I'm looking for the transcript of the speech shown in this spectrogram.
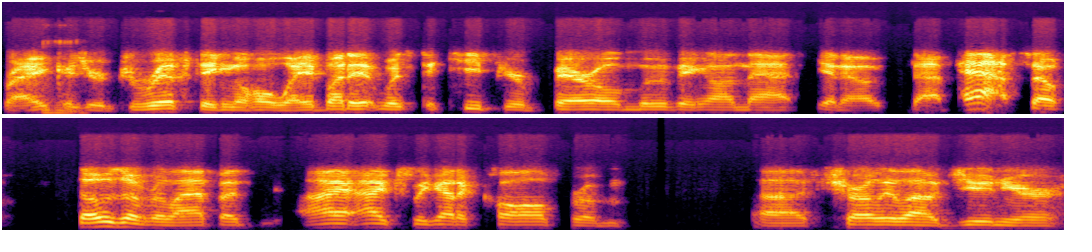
right? Because mm-hmm. you're drifting the whole way, but it was to keep your barrel moving on that, you know, that path. So those overlap. But I actually got a call from uh, Charley Lau Jr.,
